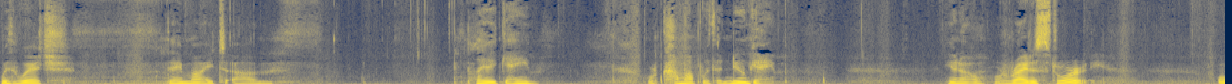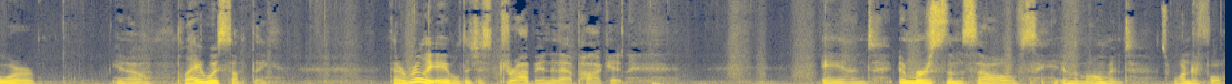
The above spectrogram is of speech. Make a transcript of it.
with which they might um, play a game or come up with a new game, you know, or write a story or, you know, play with something. They're really able to just drop into that pocket and immerse themselves in the moment. It's wonderful.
